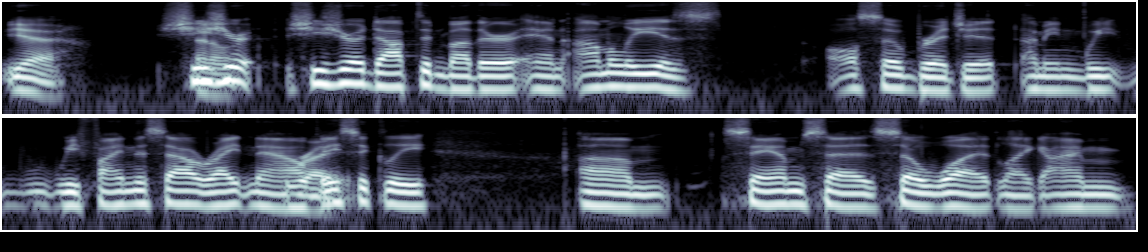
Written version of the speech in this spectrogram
get. Yeah. she's your she's your adopted mother, and Amelie is also Bridget. I mean, we we find this out right now. Right. Basically, um, Sam says, "So what? Like I'm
